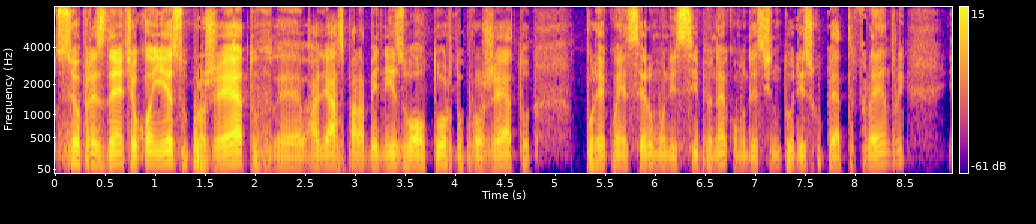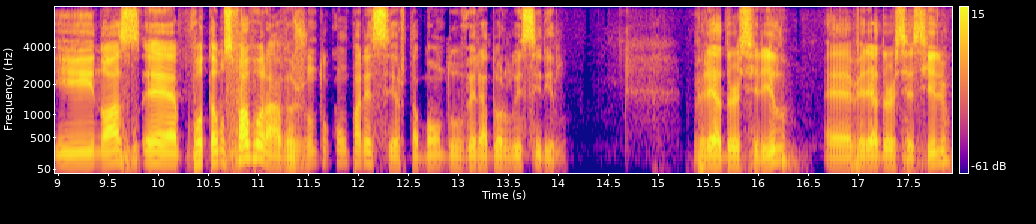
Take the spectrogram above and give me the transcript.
Senhor presidente, eu conheço o projeto, é, aliás, parabenizo o autor do projeto por reconhecer o município né, como destino turístico pet friendly e nós é, votamos favorável, junto com o parecer, tá bom, do vereador Luiz Cirilo. Vereador Cirilo, é, vereador Cecílio.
